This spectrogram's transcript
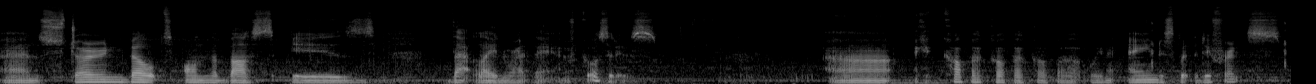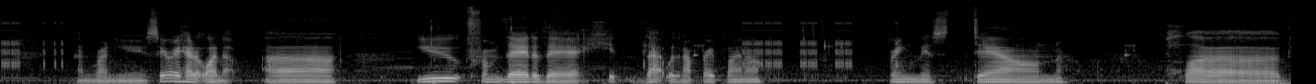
And stone belt on the bus is that lane right there. Of course it is. Uh, okay, copper, copper, copper. We're going to aim to split the difference and run you. See, I had it lined up. Uh, you from there to there, hit that with an upgrade planner. Bring this down. Plug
